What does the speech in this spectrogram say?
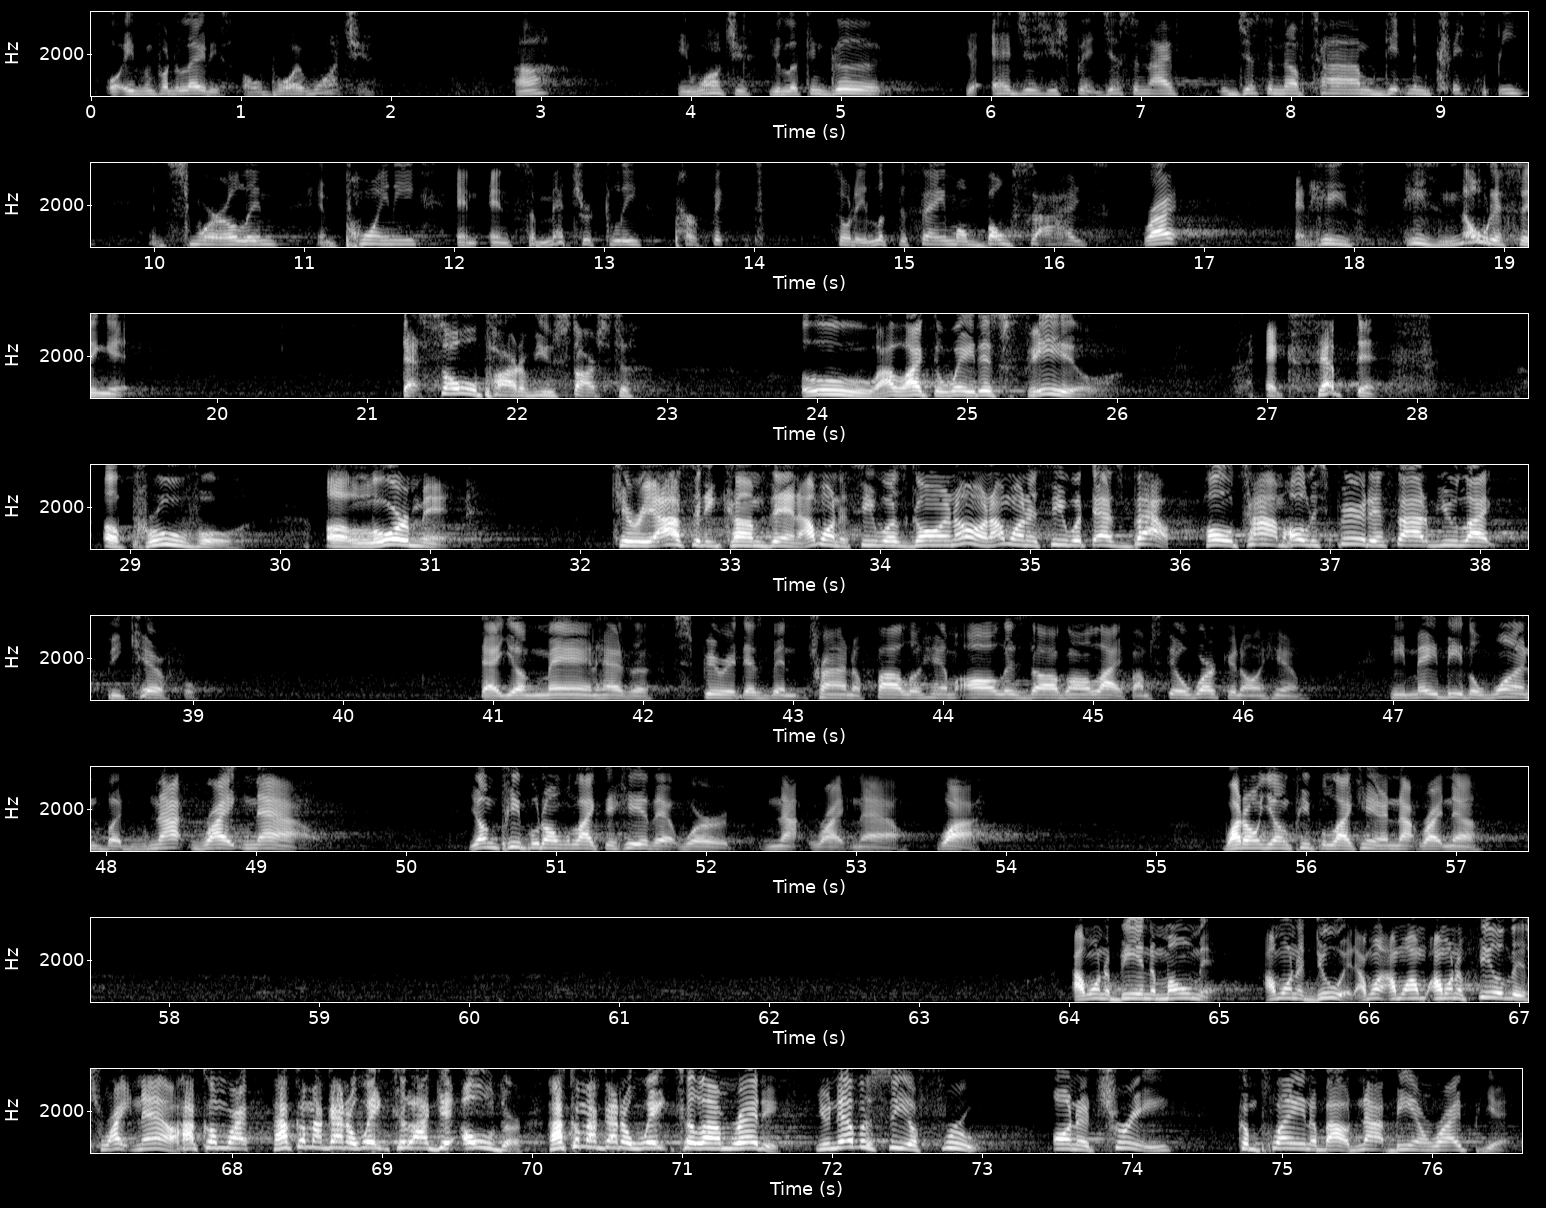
Or even for the ladies, oh boy wants you. Huh? He wants you. You're looking good. Your edges, you spent just enough, just enough time getting them crispy and swirling and pointy and, and symmetrically perfect. So they look the same on both sides, right? And he's he's noticing it. That soul part of you starts to, ooh, I like the way this feel. Acceptance, approval, allurement. Curiosity comes in. I want to see what's going on. I want to see what that's about. Whole time, Holy Spirit inside of you, like, be careful. That young man has a spirit that's been trying to follow him all his doggone life. I'm still working on him. He may be the one, but not right now. Young people don't like to hear that word, not right now. Why? Why don't young people like hearing not right now? I want to be in the moment. I want to do it. I want, I, want, I want to feel this right now. How come, right, how come I got to wait till I get older? How come I got to wait till I'm ready? You never see a fruit on a tree complain about not being ripe yet.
